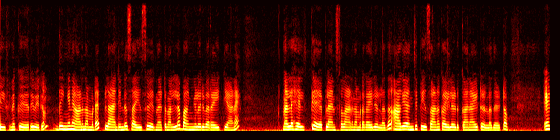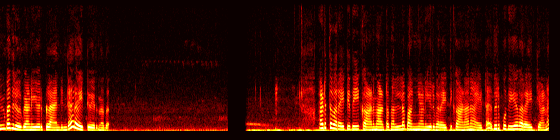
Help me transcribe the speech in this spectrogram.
ലീഫിന് കയറി വരും. ഇതിങ്ങനെയാണ് നമ്മുടെ പ്ലാന്റിന്റെ സൈസ് വരുന്നത് കേട്ടോ. നല്ല ഭംഗിയുള്ളൊരു വെറൈറ്റിയാണ് നല്ല ഹെൽത്തി ആയ പ്ലാന്റ്സുകളാണ് നമ്മുടെ കയ്യിലുള്ളത്. ആകെ അഞ്ച് പീസാണ് കയ്യിലെടുക്കാനായിട്ടുള്ളത് കേട്ടോ. എൺപത് രൂപയാണ് ഈ ഒരു പ്ലാന്റിന്റെ റേറ്റ് വരുന്നത്. അടുത്ത വെറൈറ്റി ഇത് ഈ കാണുന്ന കേട്ടോ. നല്ല ഭംഗിയാണ് ഈ ഒരു വെറൈറ്റി കാണാനായിട്ട്. ഇതൊരു പുതിയ വെറൈറ്റിയാണ്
